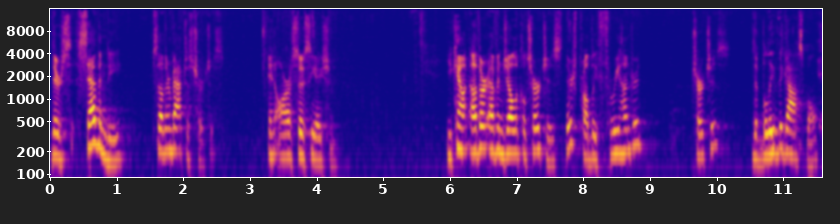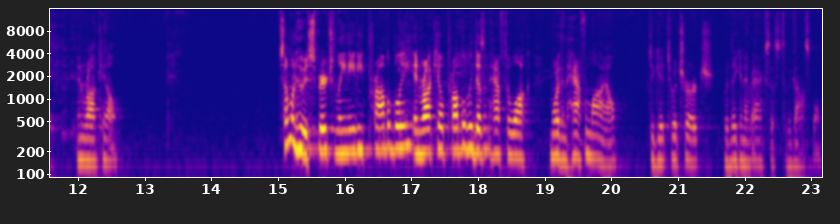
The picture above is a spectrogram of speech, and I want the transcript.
There's 70 Southern Baptist churches in our association. You count other evangelical churches, there's probably 300 churches that believe the gospel in Rock Hill. Someone who is spiritually needy probably in Rock Hill probably doesn't have to walk more than half a mile to get to a church where they can have access to the gospel.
